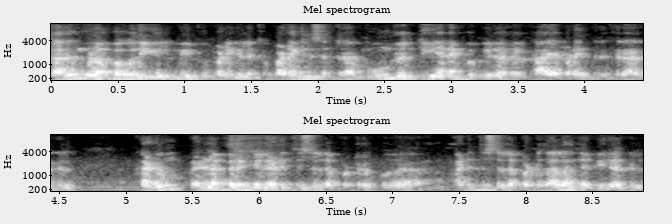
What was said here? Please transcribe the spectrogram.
கருங்குளம் பகுதியில் மீட்பு பணிகளுக்கு படகில் சென்ற மூன்று தீயணைப்பு வீரர்கள் காயமடைந்திருக்கிறார்கள். கடும் வெள்ளப்பெருக்கில் எடுத்து செல்லப்பட்டிருப்ப அடுத்து செல்லப்பட்டதால் அந்த வீரர்கள்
